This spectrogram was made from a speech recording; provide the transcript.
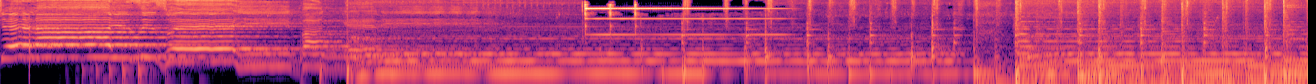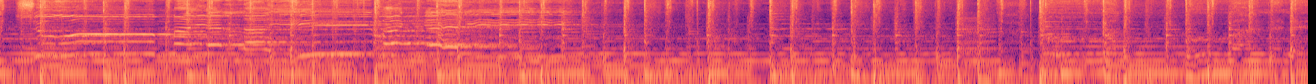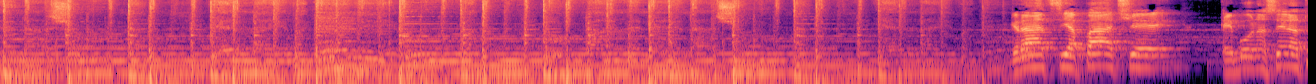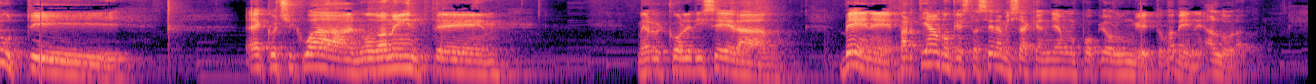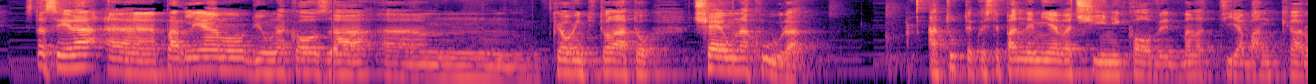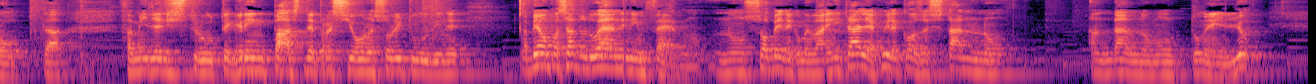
Jela. Grazie pace e buonasera a tutti. Eccoci qua nuovamente mercoledì sera. Bene, partiamo che stasera mi sa che andiamo un po' più a lunghetto. Va bene, allora, stasera eh, parliamo di una cosa ehm, che ho intitolato C'è una cura a tutte queste pandemie, vaccini, covid, malattia, bancarotta, famiglie distrutte, green pass, depressione, solitudine. Abbiamo passato due anni di inferno, non so bene come va in Italia, qui le cose stanno andando molto meglio,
